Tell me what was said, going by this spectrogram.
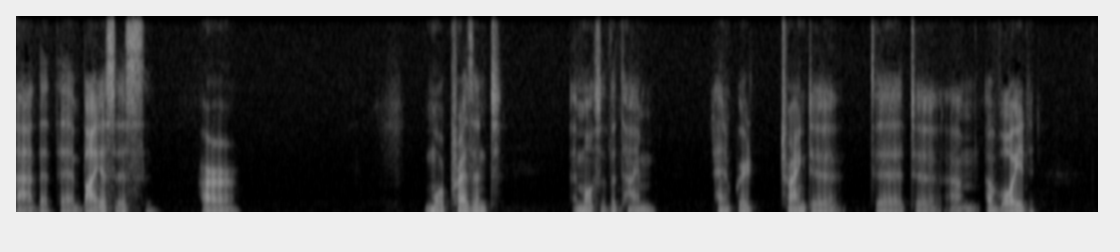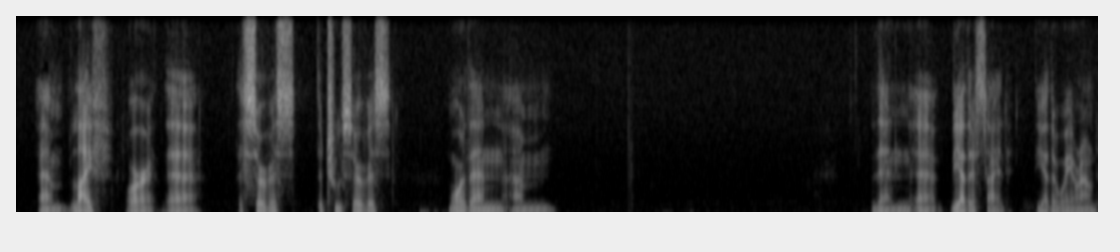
uh, that the biases are more present uh, most of the time, and we're trying to to, to um, avoid um, life or the the service, the true service, more than um, than uh, the other side, the other way around.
